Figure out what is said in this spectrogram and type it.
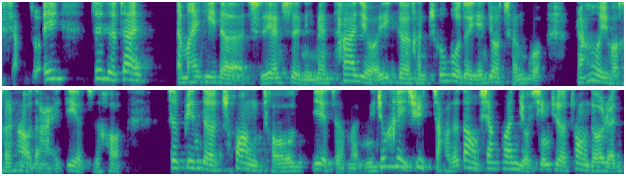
想说，哎，这个在。MIT 的实验室里面，它有一个很初步的研究成果，然后有很好的 idea 之后，这边的创投业者们，你就可以去找得到相关有兴趣的创投人，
